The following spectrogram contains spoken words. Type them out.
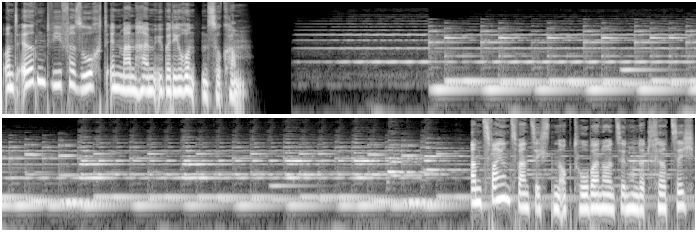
und irgendwie versucht, in Mannheim über die Runden zu kommen. Am 22. Oktober 1940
